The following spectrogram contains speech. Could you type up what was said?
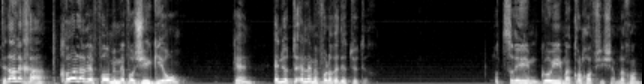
תדע לך, כל הרפורמים איפה שהגיעו, כן? אין, יותר, אין להם איפה לרדת יותר. נוצרים, גויים, הכל חופשי שם, נכון?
